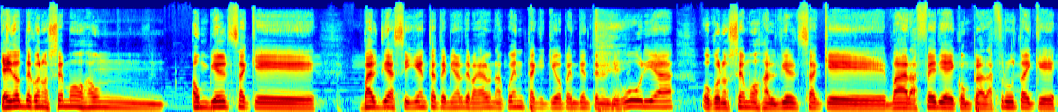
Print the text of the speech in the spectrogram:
Y ahí donde conocemos a un, a un Bielsa que va al día siguiente a terminar de pagar una cuenta que quedó pendiente en el Liguria, o conocemos al Bielsa que va a la feria y compra la fruta y que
